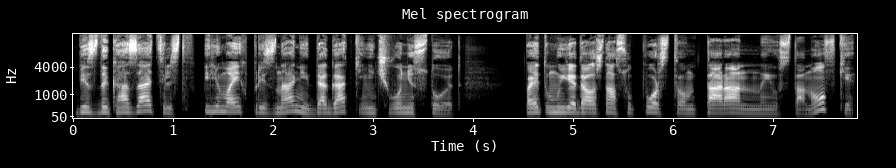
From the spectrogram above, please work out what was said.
без доказательств или моих признаний догадки ничего не стоят. Поэтому я должна с упорством таранной установки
